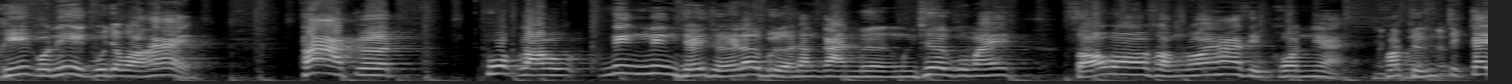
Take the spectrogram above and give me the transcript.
พีคกว่านี้อีกกูจะบอกให้ ถ้าเกิดพวกเรานิ่ง ๆ เฉย ๆ แล้วเบื่อทางการเมือง มึงเชื่อกูไหม สว250 คนเนี่ยพอถึงจะใกล้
